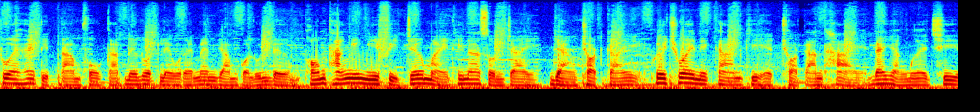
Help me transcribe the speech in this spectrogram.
ช่วยให้ติดตามโฟกัสได้รวดเร็วและแม่นยำกว่ารุ่นเดิม พร้อมทั้งยังมีฟีเจอร์ใหม่ที่น่าสนใจ อย่างช็อตไกด์เพื่อช่วยในการ create ช็อตการถ่ายได้อย่างมืออาชีพ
